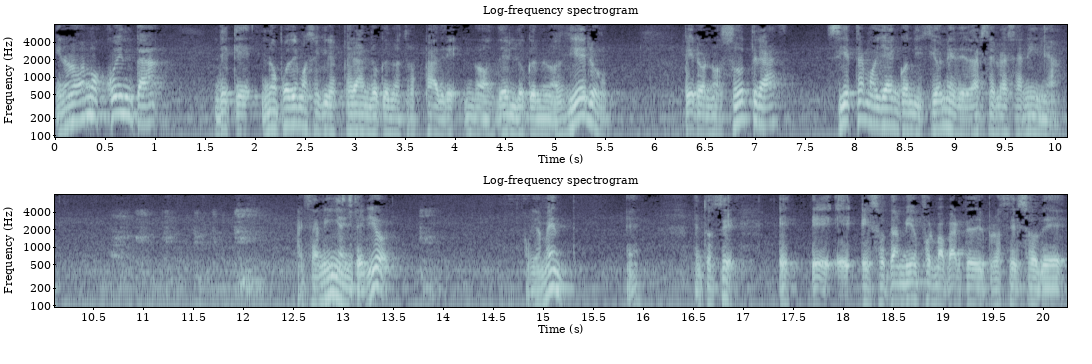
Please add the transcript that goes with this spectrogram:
Y no nos damos cuenta de que no podemos seguir esperando que nuestros padres nos den lo que no nos dieron. Pero nosotras sí estamos ya en condiciones de dárselo a esa niña. A esa niña interior. Obviamente. ¿eh? Entonces, eh, eh, eso también forma parte del proceso de,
